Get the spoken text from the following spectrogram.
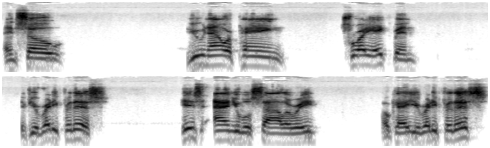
and so you now are paying Troy Aikman. If you're ready for this, his annual salary Okay, you ready for this?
